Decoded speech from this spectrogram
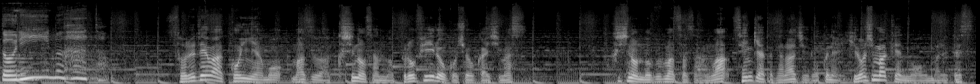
ドリームハート。それでは今夜もまずは串野さんのプロフィールをご紹介します。串野信正さんは1976年広島県のお生まれです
